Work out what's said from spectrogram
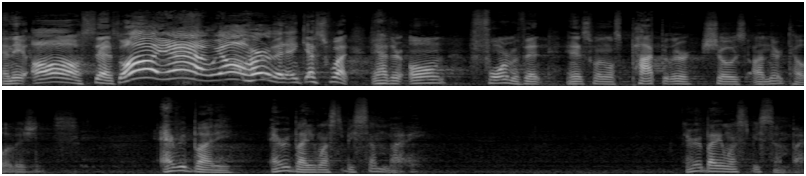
And they all says, Oh yeah, we all heard of it. And guess what? They have their own form of it, and it's one of the most popular shows on their televisions. Everybody, everybody wants to be somebody. Everybody wants to be somebody.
